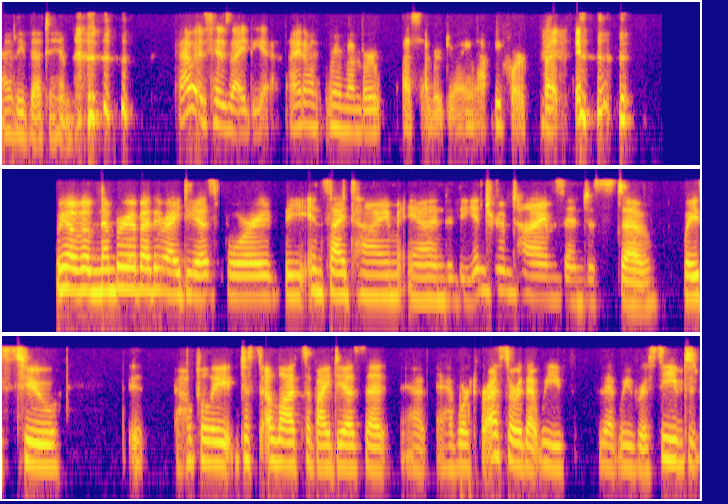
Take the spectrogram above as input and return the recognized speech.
I leave that to him. that was his idea. I don't remember us ever doing that before, but. we have a number of other ideas for the inside time and the interim times and just uh, ways to hopefully just a lots of ideas that have worked for us or that we've that we've received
